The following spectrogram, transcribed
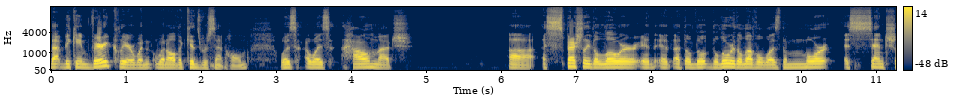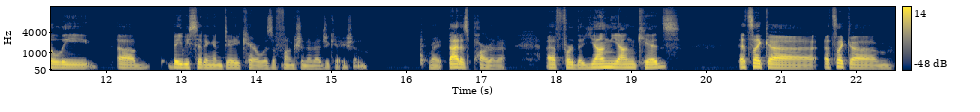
that became very clear when when all the kids were sent home was was how much uh especially the lower in, at the the lower the level was the more essentially uh babysitting and daycare was a function of education right that is part of it uh, for the young young kids it's like a it's like um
